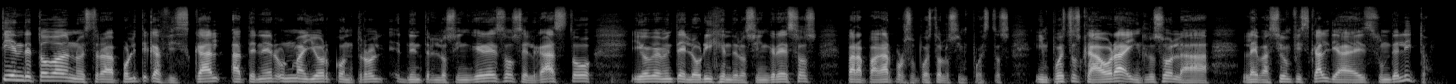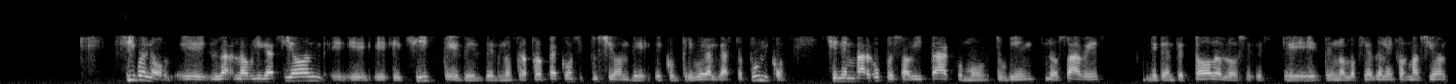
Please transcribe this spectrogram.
tiende toda nuestra política fiscal a tener un mayor control de entre los ingresos, el gasto y obviamente el origen de los ingresos para pagar, por supuesto, los impuestos. Impuestos que ahora incluso la, la evasión fiscal ya es un delito. Sí, bueno, eh, la, obligación eh, eh, existe desde nuestra propia constitución de, de, contribuir al gasto público. Sin embargo, pues ahorita, como tú bien lo sabes, mediante todas las este, tecnologías de la información,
